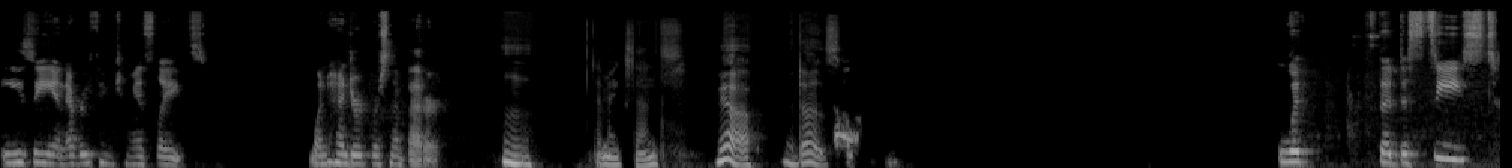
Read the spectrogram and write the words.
easy and everything translates 100% better. Hmm. That makes sense. Yeah, it does. With the deceased,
